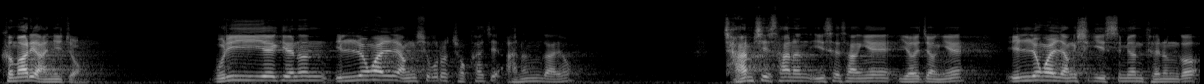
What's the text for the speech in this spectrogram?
그 말이 아니죠. 우리에게는 일용할 양식으로 족하지 않은가요? 잠시 사는 이 세상의 여정에 일용할 양식이 있으면 되는 거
